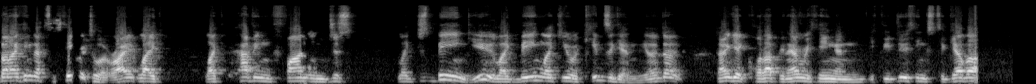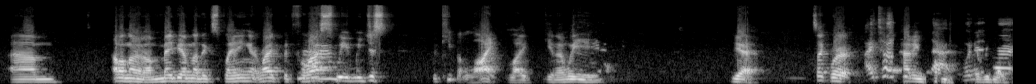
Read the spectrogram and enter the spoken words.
but I think that's the secret to it, right? Like, like having fun and just like just being you, like being like you were kids again. You know, don't don't get caught up in everything. And if you do things together, um, I don't know. Maybe I'm not explaining it right, but for No. us, we we just we keep it light. Like you know, we yeah, it's like we're I totally having do that. Whenever, whenever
